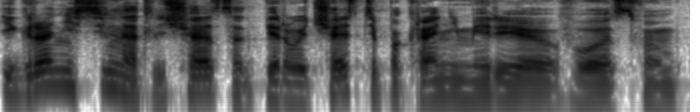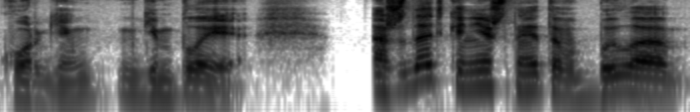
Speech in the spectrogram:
игра не сильно отличается от первой части, по крайней мере, в своем core гейм геймплее. Ожидать, конечно, этого было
